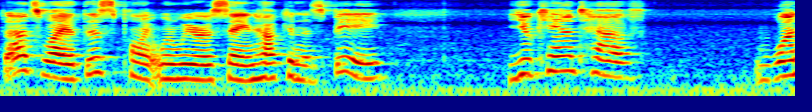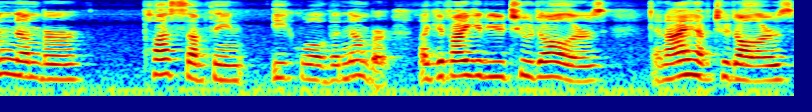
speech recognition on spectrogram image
That's why at this point when we were saying how can this be, you can't have one number plus something equal the number. Like if I give you $2 and I have $2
